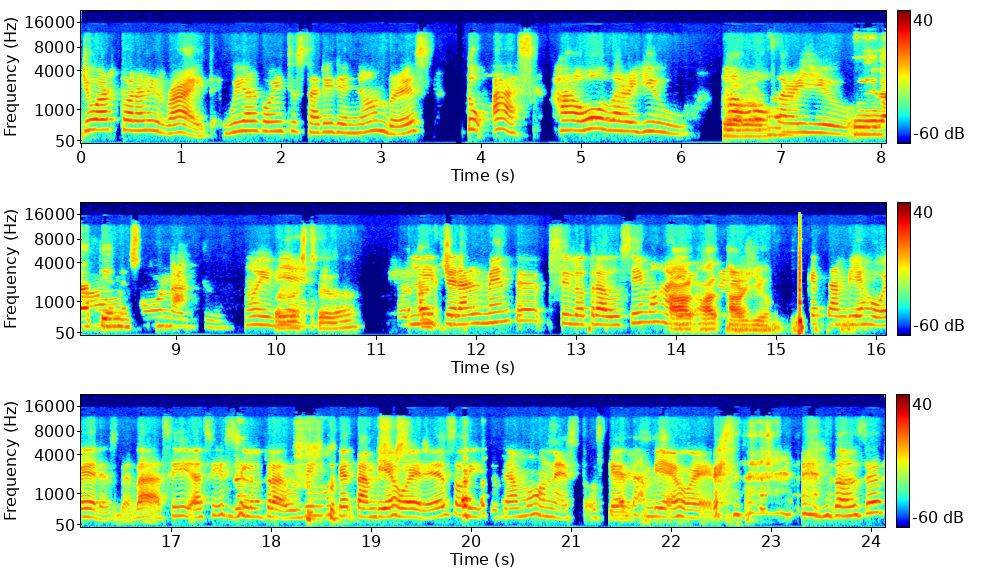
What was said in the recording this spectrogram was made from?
you are totally right. We are going to study the numbers to ask, how old are you? How old are you? ¿Qué edad tienes? Muy ¿Cuál bien. Literalmente, si lo traducimos you? qué tan viejo eres, ¿verdad? Así, así si lo traducimos, qué tan viejo eres. Eso dice, seamos honestos, qué tan viejo eres. Entonces,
